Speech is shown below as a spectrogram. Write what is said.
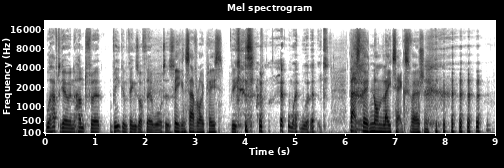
We'll have to go and hunt for vegan things off their waters. Vegan Saveloy, please. Because, oh my word. That's the non-latex version.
